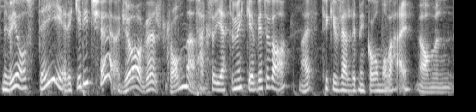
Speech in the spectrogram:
Nu är jag hos dig, Erik, i ditt kök. Ja, välkommen! Tack så jättemycket. Vet du vad? Nej. Tycker väldigt mycket om att vara här. Ja, men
